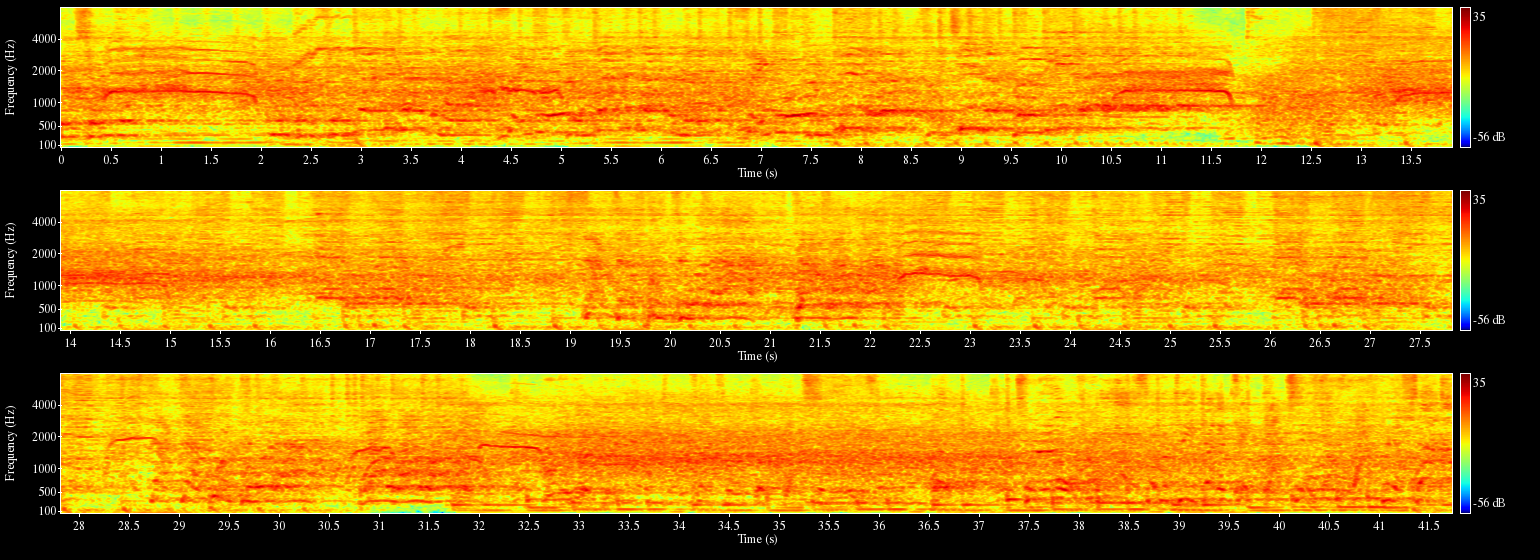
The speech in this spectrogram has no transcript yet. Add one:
젠션들 불가스라 turn it off. 17 gotta take that chance. With a shot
